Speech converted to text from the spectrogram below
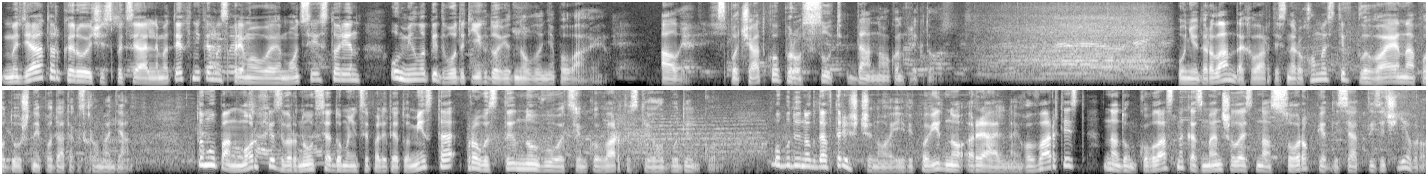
Медіатор, керуючись спеціальними техніками, спрямовує емоції сторін, уміло підводить їх до відновлення поваги. Але спочатку про суть даного конфлікту. У Нідерландах вартість нерухомості впливає на подушний податок з громадян. Тому пан Морхі звернувся до муніципалітету міста провести нову оцінку вартості його будинку. Бо будинок дав тріщину, і відповідно реальна його вартість, на думку власника, зменшилась на 40-50 тисяч євро.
